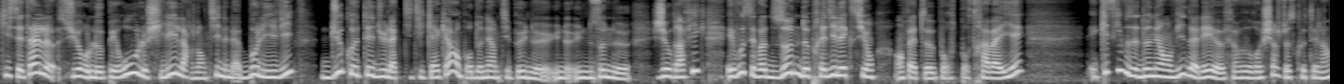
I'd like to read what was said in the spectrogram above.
qui s'étale sur le Pérou, le Chili, l'Argentine et la Bolivie, du côté du lac Titicaca, pour donner un petit peu une, zone euh, géographique. Et vous, c'est votre zone de prédilection, en fait, pour, pour travailler. Qu'est-ce qui vous a donné envie d'aller euh, faire vos recherches de ce côté-là?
